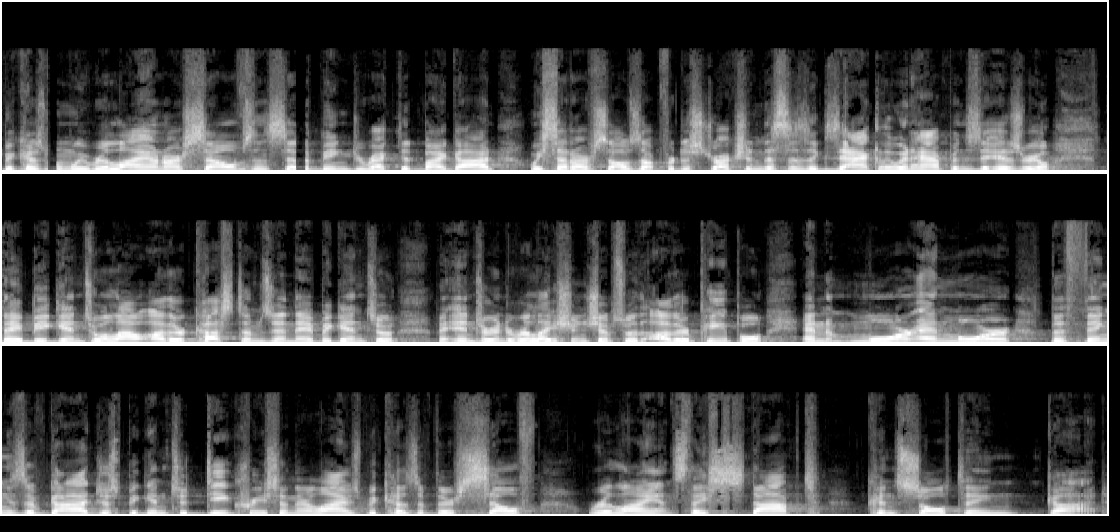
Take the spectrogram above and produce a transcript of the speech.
because when we rely on ourselves instead of being directed by God, we set ourselves up for destruction. This is exactly what happens to Israel. They begin to allow other customs in, they begin to enter into relationships with other people, and more and more the things of God just begin to decrease in their lives because of their self reliance. They stopped consulting God.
